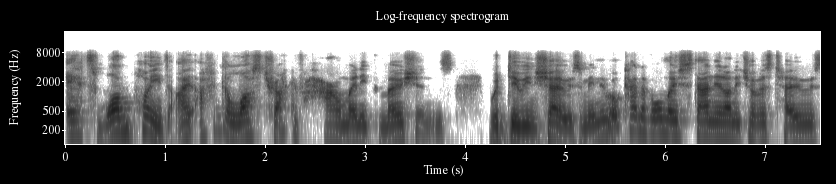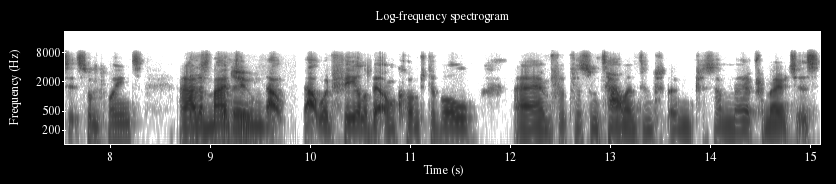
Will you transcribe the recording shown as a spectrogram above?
At one point, I, I think I lost track of how many promotions were doing shows. I mean, they were kind of almost standing on each other's toes at some point, and I'd Yes, imagine that that would feel a bit uncomfortable um, for, for some talent and, and for some uh, promoters.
